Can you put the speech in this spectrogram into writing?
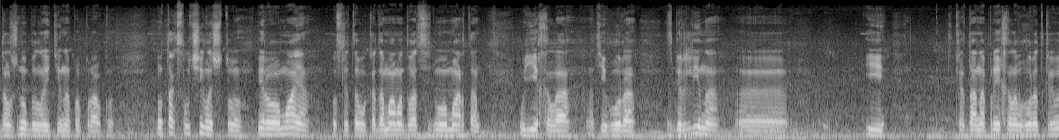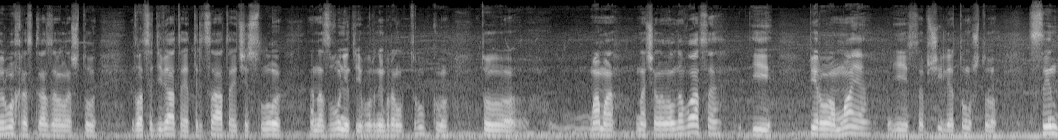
должно было идти на поправку. Но так случилось, что 1 мая, после того, когда мама 27 марта уехала от Егора с Берлина, э, и когда она приехала в город Кривый Рог, рассказывала, что 29-30 число она звонит, Егор не брал трубку, то мама начала волноваться, и 1 мая ей сообщили о том, что сын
